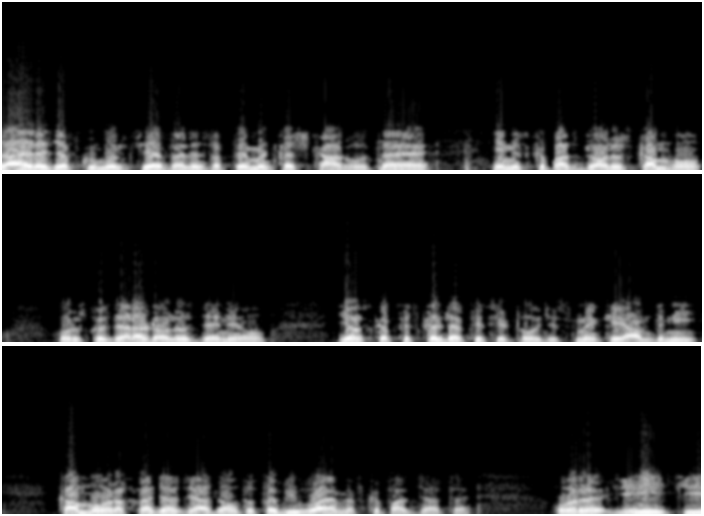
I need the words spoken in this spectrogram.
ظاہر ہے جب کوئی ملک سے بیلنس آف پیمنٹ کا شکار ہوتا ہے یعنی اس کے پاس ڈالرز کم ہوں اور اس کو زیادہ ڈالرز دینے ہوں یا اس کا فسکل ڈیفیسٹ ہو جس میں کہ آمدنی کم ہو اور اخراجات زیادہ ہو تو تبھی وہ آئی ایم ایف کے پاس جاتا ہے۔ اور یہی چیز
